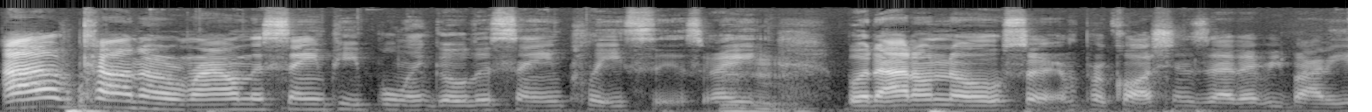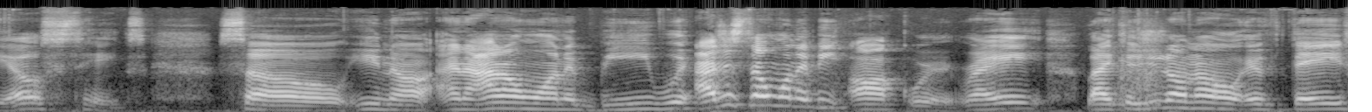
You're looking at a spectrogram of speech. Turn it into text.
I'm kind of around the same people and go the same places, right? Mm-hmm. But I don't know certain precautions that everybody else takes. So you know, and I don't want to be with. I just don't want to be awkward, right? Like, cause you don't know if they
